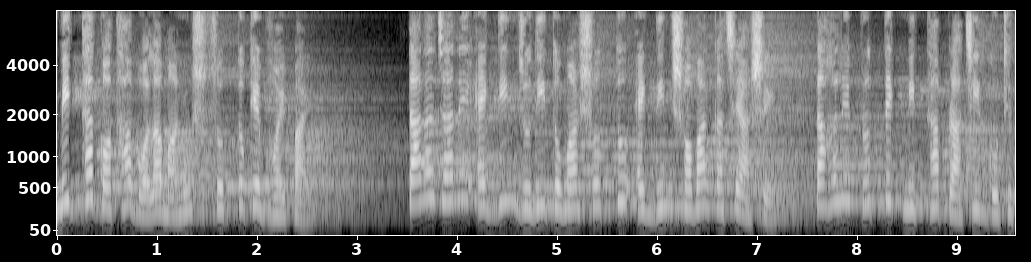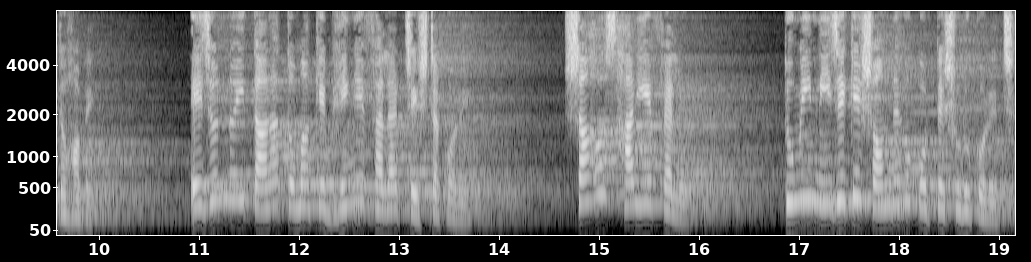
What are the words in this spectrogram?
মিথ্যা কথা বলা মানুষ সত্যকে ভয় পায়। তারা জানে একদিন যদি তোমার সত্য একদিন সবার কাছে আসে, তাহলে প্রত্যেক মিথ্যা প্রাচীর গঠিত হবে। এজন্যই তারা তোমাকে ভেঙে ফেলার চেষ্টা করে। সাহস হারিয়ে ফেলো। তুমি নিজেকে সন্দেহ করতে শুরু করেছ।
